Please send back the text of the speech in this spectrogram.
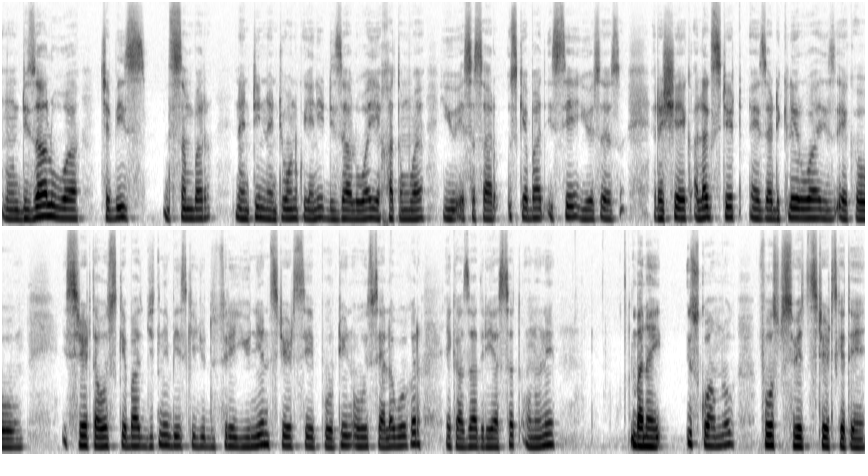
डिज़ाल्व हुआ 26 दिसंबर 1991 को, यानी डिज़ाल्व हुआ, ये ख़त्म हुआ यूएसएसआर। उसके बाद इससे यूएसएस, रशिया एक अलग स्टेट एज आ डिक्लेयर हुआ एक स्टेट था, उसके बाद जितने भी इसके जो दूसरे यूनियन स्टेट से फोर्टीन और इससे अलग होकर एक आज़ाद रियासत उन्होंने बनाई। इसको हम लोग फोस्ट स्वेट स्टेट्स कहते हैं।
